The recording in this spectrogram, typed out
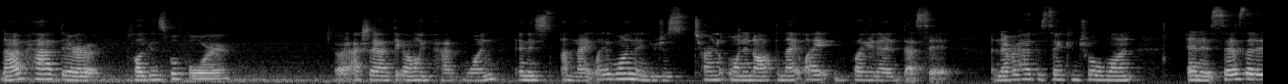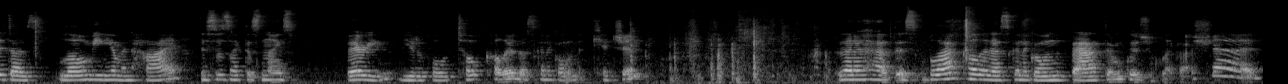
Now I've had their plugins before. Actually, I think I only had one and it's a nightlight one and you just turn on and off the nightlight, you plug it in, that's it. I never had the scent control one and it says that it does low, medium, and high. This is like this nice very beautiful taupe color that's gonna go in the kitchen. Then I have this black color that's gonna go in the bathroom because like I said,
